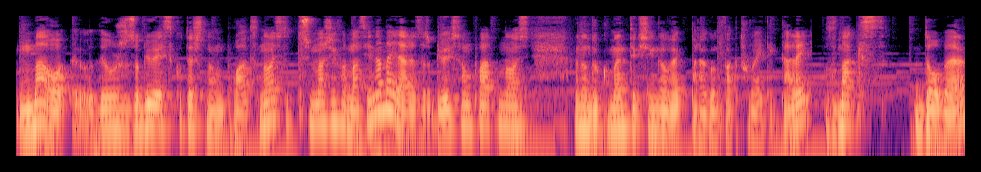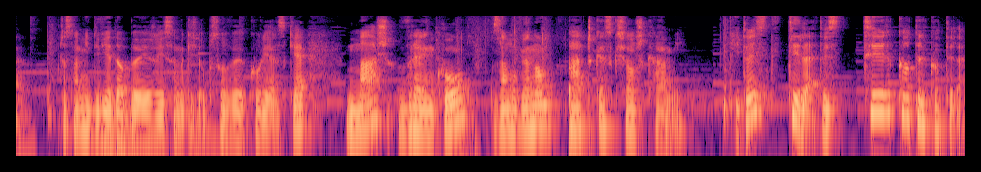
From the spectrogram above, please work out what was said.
Mało tego, gdy już zrobiłeś skuteczną płatność, to trzymasz informacje na maila, że zrobiłeś tą płatność, będą dokumenty księgowe, paragon, faktura i tak dalej. W max dobę, czasami dwie doby, jeżeli są jakieś obsługi kurierskie, masz w ręku zamówioną paczkę z książkami. I to jest tyle, to jest tylko, tylko tyle.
